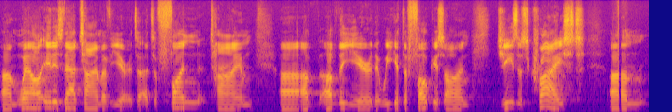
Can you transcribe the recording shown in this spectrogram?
Um, well, it is that time of year. It's a, it's a fun time uh, of, of the year that we get to focus on Jesus Christ um,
